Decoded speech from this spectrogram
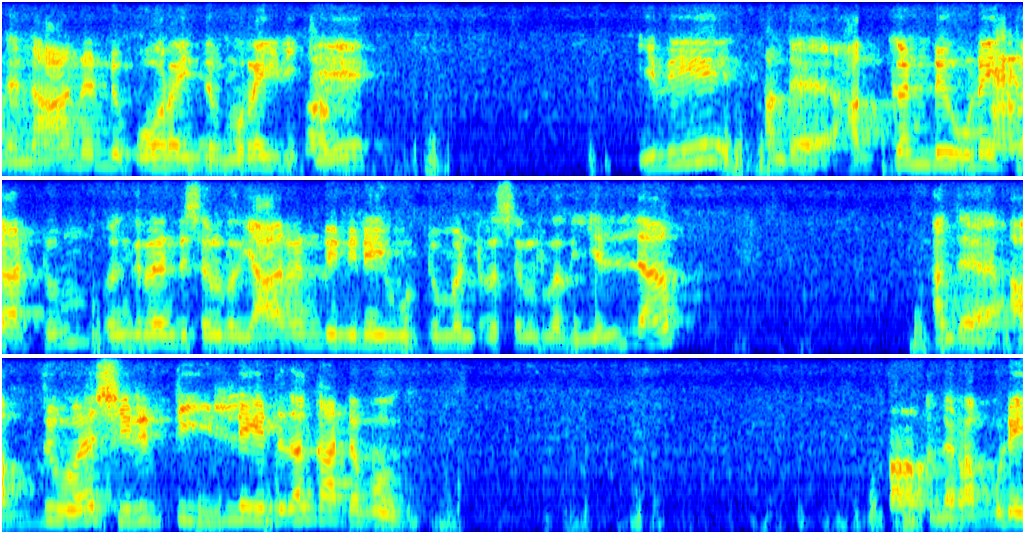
இந்த நான் என்று போற இந்த முறை இருக்கே இது அந்த ஹக்கண்டு உனை காட்டும் என்கிற என்று சொல்றது யாரென்று நினைவூட்டும் என்று சொல்றது எல்லாம் அந்த அப்துவ சிருட்டி இல்லை என்று தான் காட்ட போகுது. அந்த ரப்புடைய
